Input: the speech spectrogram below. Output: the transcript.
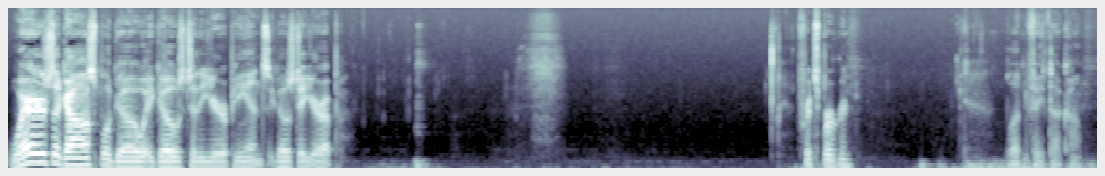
Where does the gospel go? It goes to the Europeans, it goes to Europe. Fritz Berggren, bloodandfaith.com.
